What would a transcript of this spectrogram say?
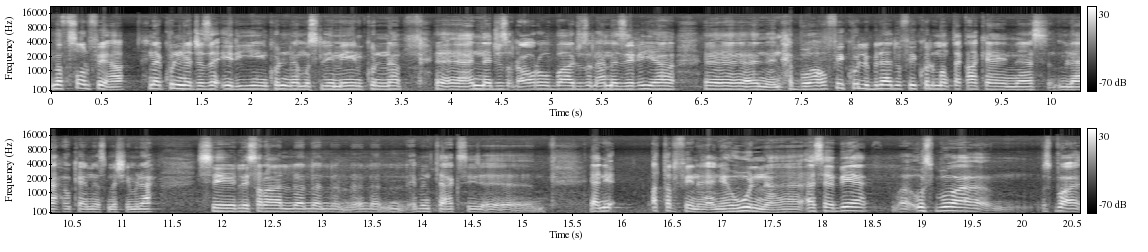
مفصول فيها. إحنا كلنا جزائريين كلنا مسلمين كلنا آه، عندنا جزء العروبة جزء الأمازيغية آه، نحبوها. وفي كل بلاد وفي كل منطقة كاين ناس ملاح وكاين ناس ماشي ملاح. c'est اللي صرا ال- ال- ال- ال- الابن تاعك c'est آه، يعني أثر فينا يعني هولنا أسابيع أسبوع أسبوع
